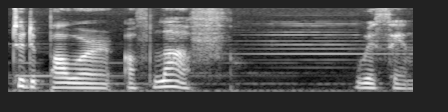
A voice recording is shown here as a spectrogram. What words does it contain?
to the power of love within.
